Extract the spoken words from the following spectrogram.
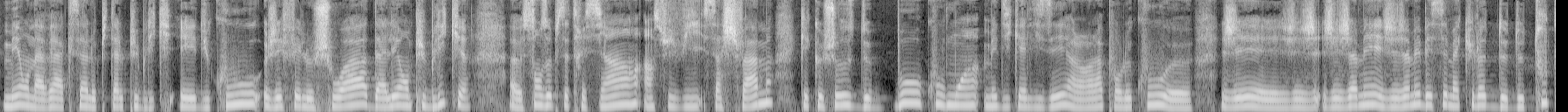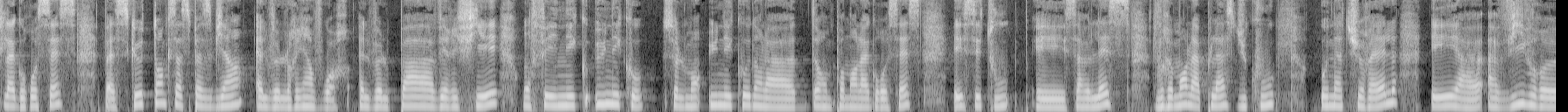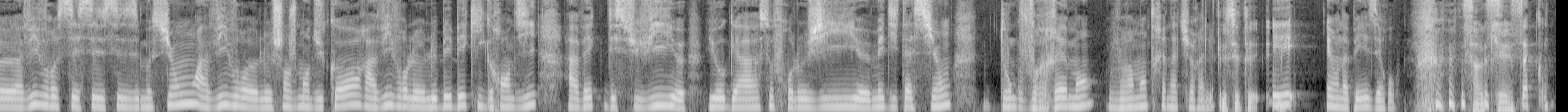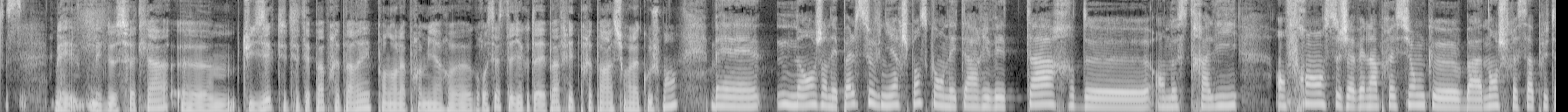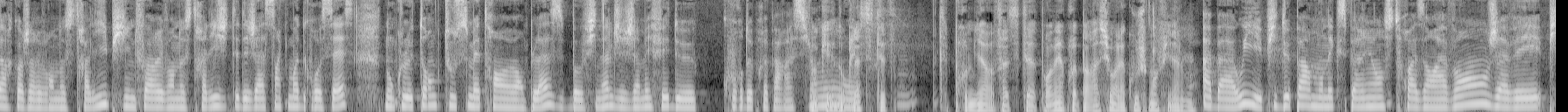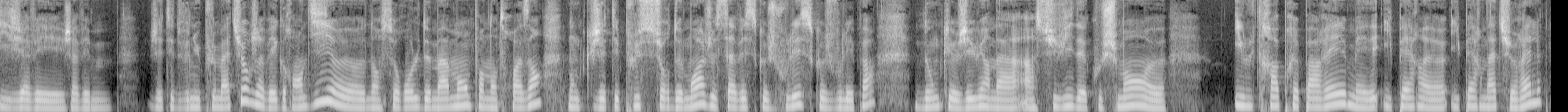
mais on avait accès à l'hôpital public et du coup j'ai fait le choix d'aller en public euh, sans obstétricien, un suivi sage-femme, quelque chose de beaucoup moins médicalisé. Alors là pour le coup euh, j'ai jamais j'ai jamais baissé ma culotte de, de toute la grossesse parce que tant que ça se passe bien, elles veulent rien voir, elles veulent pas vérifier. On fait une écho, une écho seulement une écho dans la dans, pendant la grossesse et c'est tout. Et ça laisse vraiment la place du coup au naturel et à, vivre à vivre ses, ses, émotions à vivre le changement du corps à vivre le, bébé qui grandit avec des suivis euh, yoga sophrologie euh, méditation. Donc vraiment vraiment très naturel. Et c'était et et on a payé zéro. ça, ça, compte aussi. Mais, mais de ce fait-là, euh, tu disais que tu t'étais pas préparée pendant la première euh, grossesse, c'est-à-dire que tu n'avais pas fait de préparation à l'accouchement? Ben non, j'en ai pas le souvenir. Je pense qu'on était arrivé tard de, en Australie. En France, j'avais l'impression que bah non, je ferais ça plus tard quand j'arrive en Australie. Puis une fois arrivé en Australie, j'étais déjà à cinq mois de grossesse. Donc le temps que tout se mette en, en place, bah, au final, j'ai jamais fait de cours de préparation. Ok, donc là c'était première, enfin c'était la première préparation à l'accouchement finalement. Ah bah oui, et puis de par mon expérience trois ans avant, j'avais, puis j'avais, j'avais, j'étais devenue plus mature, j'avais grandi euh, dans ce rôle de maman pendant trois ans, donc j'étais plus sûre de moi, je savais ce que je voulais, ce que je voulais pas, donc euh, j'ai eu un, un suivi d'accouchement euh, ultra préparé, mais hyper hyper naturel.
